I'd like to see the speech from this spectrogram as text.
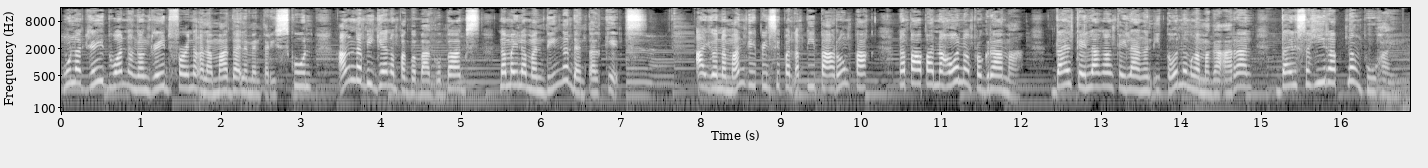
mula grade 1 hanggang grade 4 ng Alamada Elementary School ang nabigyan ng pagbabago bags na may laman din na dental kits. Ayon naman kay Principal Apipa Arumpak, napapanahon ng programa dahil kailangan-kailangan ito ng mga mag-aaral dahil sa hirap ng buhay.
